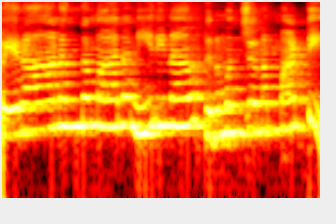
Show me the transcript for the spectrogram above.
பேரானந்தமான நீரினால் திருமஞ்சனம் மாட்டி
